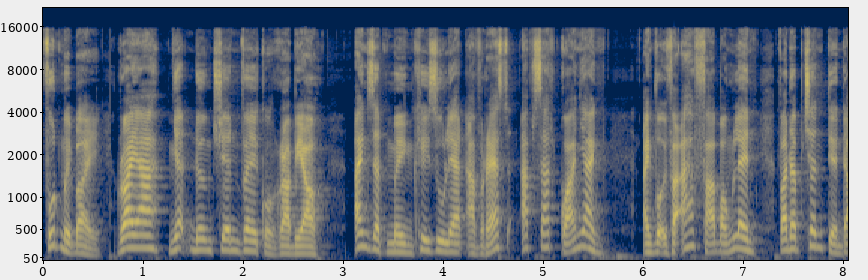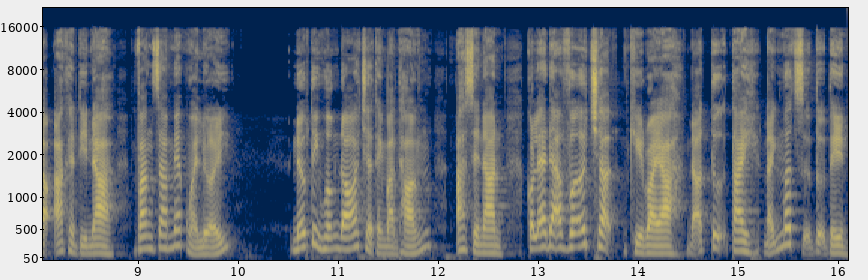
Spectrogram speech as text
Phút 17, Raya nhận đường truyền về của Gabriel. Anh giật mình khi Julian Alvarez áp sát quá nhanh. Anh vội vã phá bóng lên và đập chân tiền đạo Argentina văng ra mép ngoài lưới. Nếu tình huống đó trở thành bàn thắng, Arsenal có lẽ đã vỡ trận khi Raya đã tự tay đánh mất sự tự tin.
